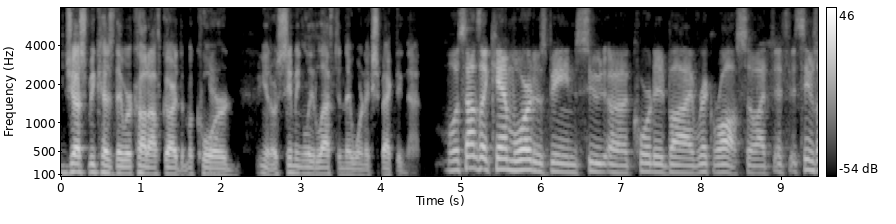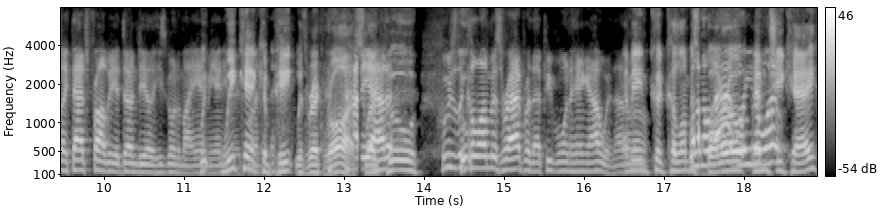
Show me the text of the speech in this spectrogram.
just because they were caught off guard that McCord, you know, seemingly left and they weren't expecting that. Well, it sounds like Cam Ward is being sued, uh, courted by Rick Ross. So I, it, it, seems like that's probably a done deal. He's going to Miami. We, anyway, we can't but... compete with Rick Ross. yeah, like, who, who's the who, Columbus rapper that people want to hang out with? I, I mean, know. could Columbus well, borrow well, you know MGK?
